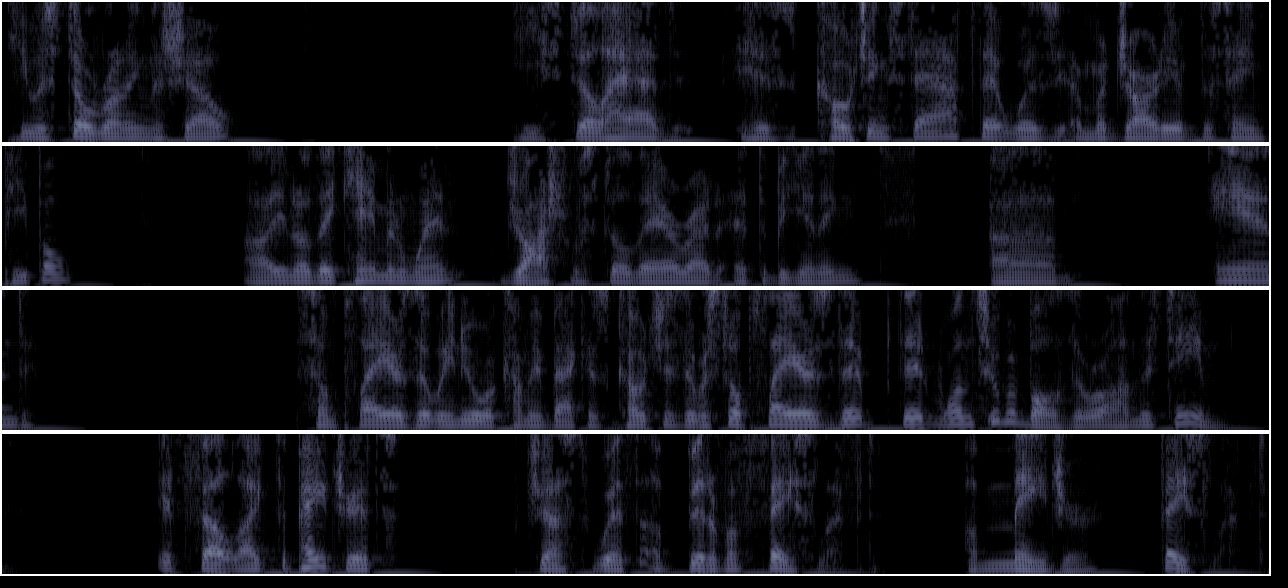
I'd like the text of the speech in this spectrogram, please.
He was still running the show. He still had his coaching staff that was a majority of the same people. Uh, you know, they came and went. Josh was still there right at the beginning. Uh, and some players that we knew were coming back as coaches. There were still players that, that won Super Bowls that were on this team. It felt like the Patriots, just with a bit of a facelift, a major facelift.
